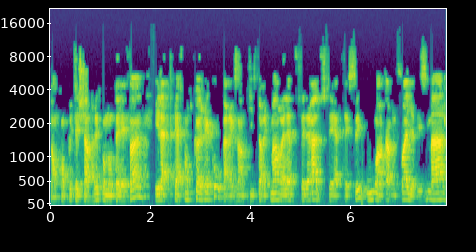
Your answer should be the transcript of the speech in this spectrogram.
donc on peut télécharger sur nos téléphones, et l'application de Cogeco, par exemple, qui historiquement relève du fédéral, du CRTC, où, encore une fois, il y a des images,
